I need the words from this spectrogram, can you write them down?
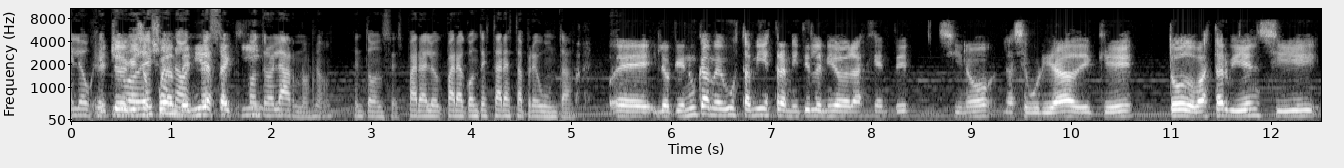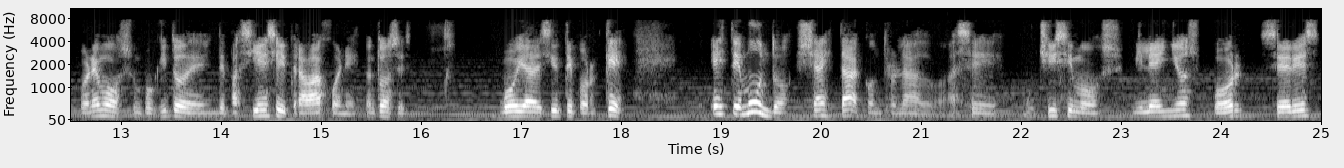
El hecho objetivo de que de, ellos puedan no, venir no hasta es aquí- controlarnos, ¿no? Entonces, para, lo- para contestar a esta pregunta. Eh, lo que nunca me gusta a mí es transmitirle miedo a la gente, sino la seguridad de que todo va a estar bien si ponemos un poquito de, de paciencia y trabajo en esto. Entonces, voy a decirte por qué. Este mundo ya está controlado hace muchísimos milenios por seres,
